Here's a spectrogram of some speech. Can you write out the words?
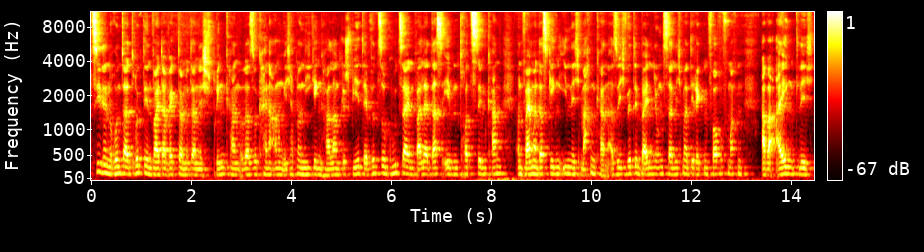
zieh den runter, drück den weiter weg, damit er nicht springen kann oder so. Keine Ahnung, ich habe noch nie gegen Haaland gespielt. Der wird so gut sein, weil er das eben trotzdem kann und weil man das gegen ihn nicht machen kann. Also ich würde den beiden Jungs da nicht mal direkt einen Vorwurf machen, aber eigentlich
